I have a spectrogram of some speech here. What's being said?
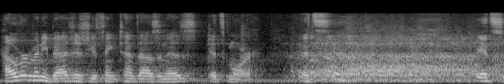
however many badges you think 10,000 is, it's more. It's, it's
